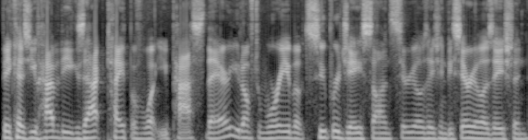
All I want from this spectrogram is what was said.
because you have the exact type of what you pass there. You don't have to worry about super JSON, serialization, deserialization.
